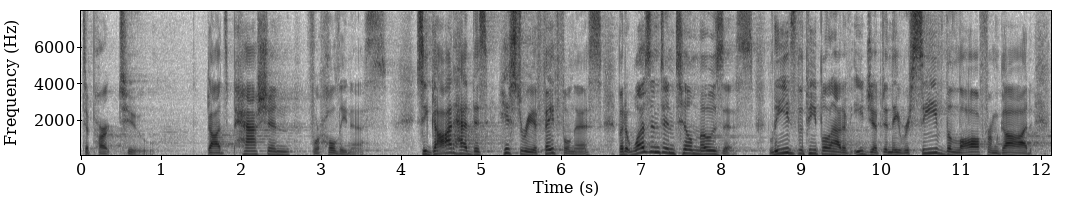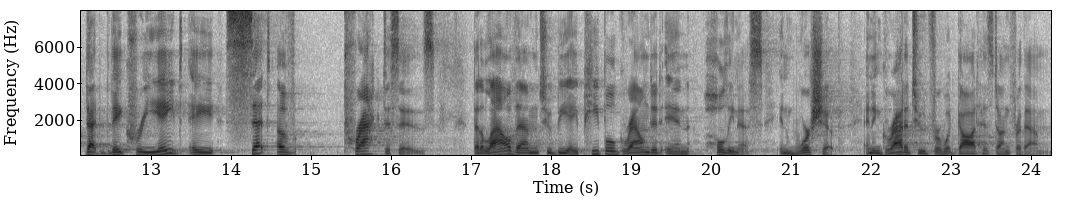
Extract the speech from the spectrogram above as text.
to part two God's passion for holiness. See, God had this history of faithfulness, but it wasn't until Moses leads the people out of Egypt and they receive the law from God that they create a set of practices that allow them to be a people grounded in holiness, in worship, and in gratitude for what God has done for them.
